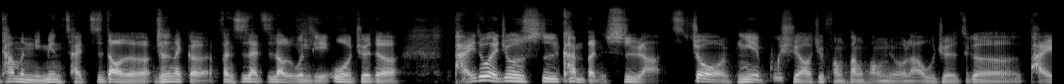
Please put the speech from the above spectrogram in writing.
他们里面才知道的，就是那个粉丝才知道的问题。我觉得排队就是看本事啊，就你也不需要去防范黄牛啦。我觉得这个排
